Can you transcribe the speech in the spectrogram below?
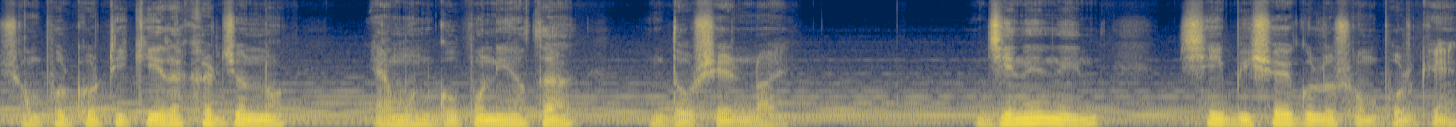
সম্পর্ক টিকিয়ে রাখার জন্য এমন গোপনীয়তা দোষের নয়। জেনে নিন সেই বিষয়গুলো সম্পর্কে।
